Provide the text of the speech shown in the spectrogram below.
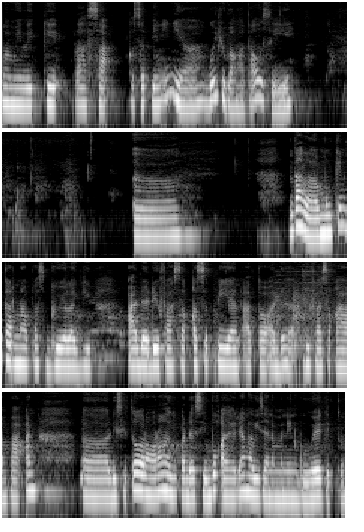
Memiliki rasa kesepian ini ya. Gue juga nggak tahu sih uh, entahlah mungkin karena pas gue lagi ada di fase kesepian atau ada di fase kehampaan uh, di situ orang-orang lagi pada sibuk akhirnya nggak bisa nemenin gue gitu.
